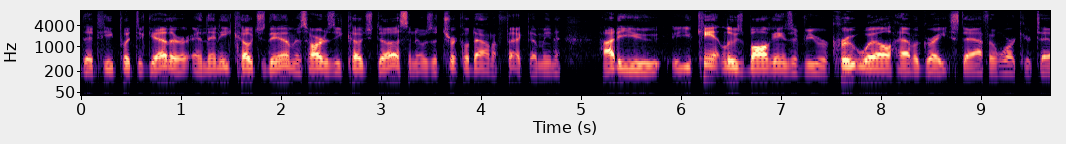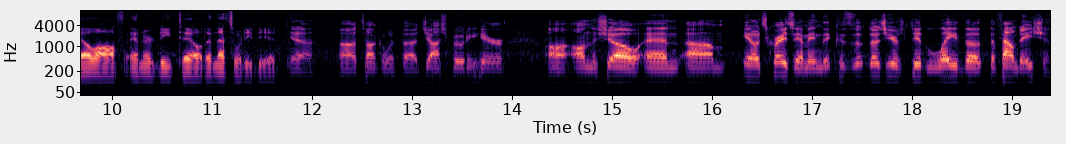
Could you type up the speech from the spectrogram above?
that he put together, and then he coached them as hard as he coached us, and it was a trickle down effect. I mean, how do you you can't lose ball games if you recruit well, have a great staff, and work your tail off and are detailed, and that's what he did. Yeah, uh, talking with uh, Josh Booty here uh, on the show, and um, you know it's crazy. I mean, because th- those years did lay the, the foundation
